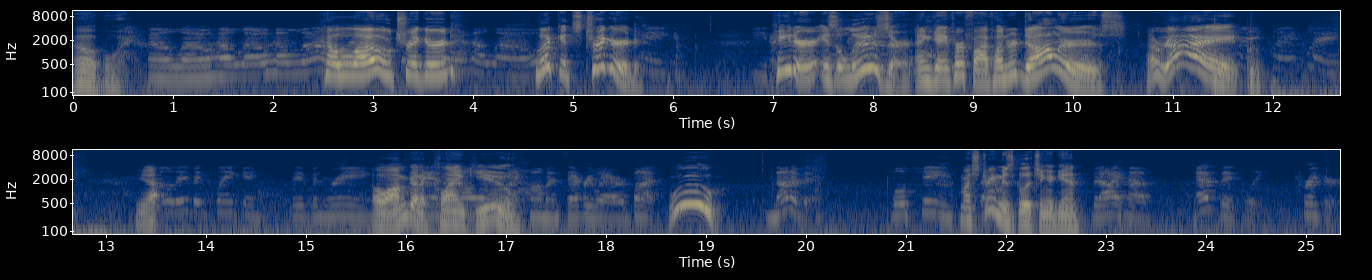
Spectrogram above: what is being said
Oh, boy. Hello, hello, hello. Hello, Triggered. Hello. Look, it's Triggered. Peter. Is a loser and gave her $500. All right. Yeah. Oh, they've been clanking. They've been ringing. Oh, I'm going to clank you. Comments everywhere, but Woo. none of it will change. My stream is glitching again. that I have epically triggered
